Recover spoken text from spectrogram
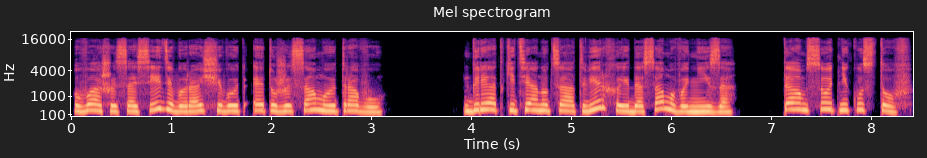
Ваши соседи выращивают эту же самую траву. Грядки тянутся от верха и до самого низа. Там сотни кустов.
